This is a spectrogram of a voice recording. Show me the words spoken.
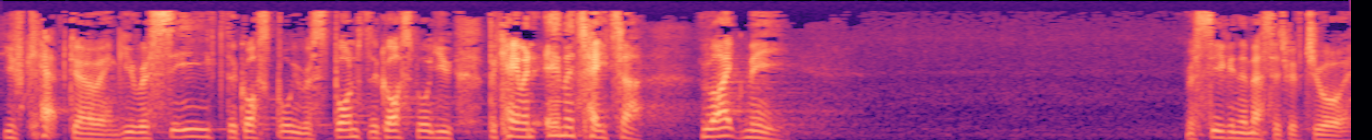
You've kept going. You received the gospel. You responded to the gospel. You became an imitator like me. Receiving the message with joy.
